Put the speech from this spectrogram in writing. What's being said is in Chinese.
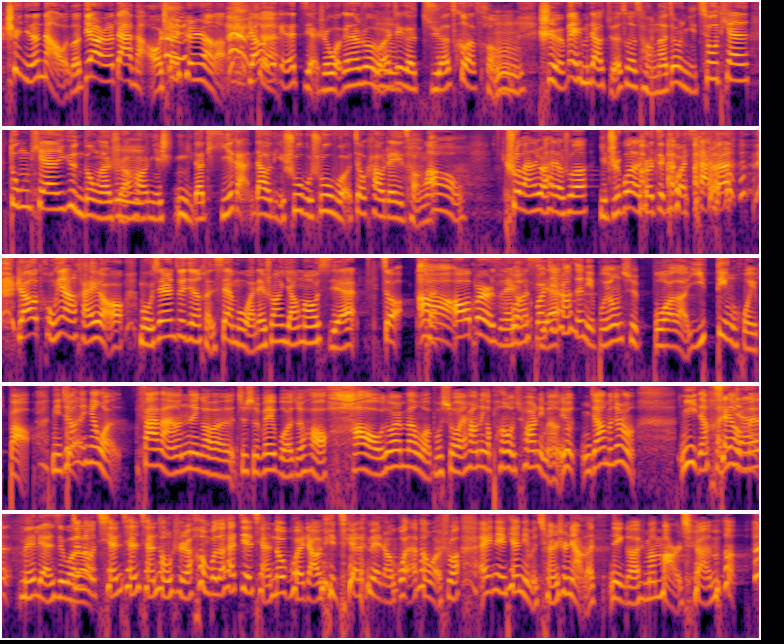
是你的脑子，第二个大脑穿身上了。然后我就给他解释，我跟他说，我说嗯这个决策层嗯是为什么叫决策层呢？就是你秋天、冬天运动的时候，嗯你你的体感到底舒不舒服，就靠这一层了。哦，说完了之后，他就说：“你直播的时候就给我下单。”然后同样还有某些人最近很羡慕我那双羊毛鞋，就全哦 Allbirds 那双我不，这。双鞋你不用去播了，一定会爆。你知道那天我。发完那个就是微博之后，好多人问我不说，然后那个朋友圈里面又你知道吗？这种你已经很久没没联系过就那种，前前前同事，恨不得他借钱都不会找你借的那种，过来问我说：“哎，那天你们全是鸟的那个什么码儿全吗？”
